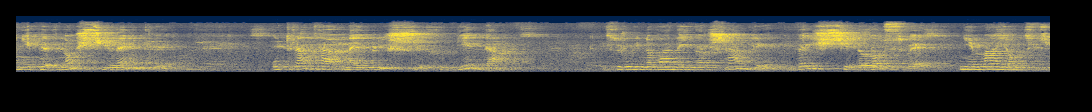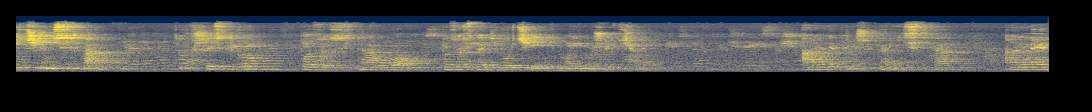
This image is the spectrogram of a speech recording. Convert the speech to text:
w niepewności lęku, utrata najbliższych, bieda w zrujnowanej Warszawie, wejście dorosłe, nie mając dzieciństwa, to wszystko pozostało, pozostawiło cień w moim życiu. Ale proszę Państwa, ale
